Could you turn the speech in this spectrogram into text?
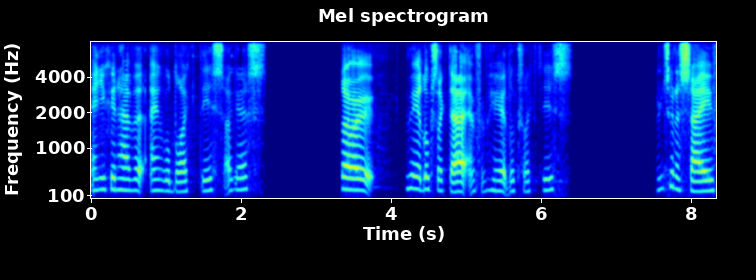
And you can have it angled like this, I guess. So, from here it looks like that, and from here it looks like this. I'm just gonna save.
